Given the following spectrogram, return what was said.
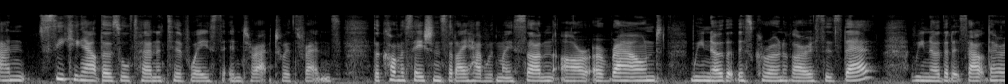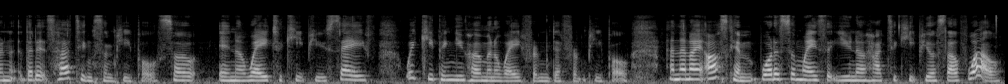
and seeking out those alternative ways to interact with friends. The conversations that I have with my son are around we know that this coronavirus is there, we know that it's out there and that it's hurting some people. So, in a way to keep you safe, we're keeping you home and away from different people. And then I ask him, What are some ways that you know how to keep yourself well?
